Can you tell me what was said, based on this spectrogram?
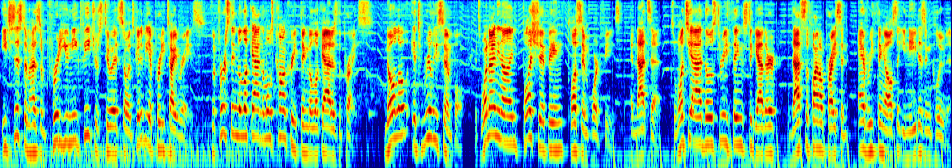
Each system has some pretty unique features to it, so it's going to be a pretty tight race. The first thing to look at and the most concrete thing to look at is the price. Nolo, it's really simple. It's 199 plus shipping plus import fees, and that's it. So once you add those three things together, that's the final price and everything else that you need is included.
